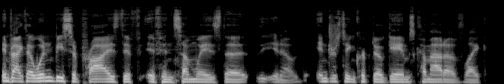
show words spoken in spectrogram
In fact, I wouldn't be surprised if if in some ways the you know interesting crypto games come out of like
